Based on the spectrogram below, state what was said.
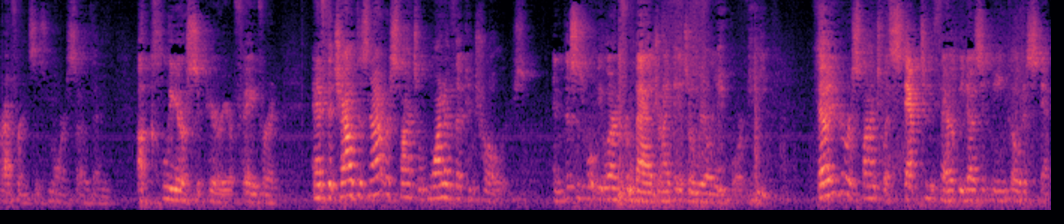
preferences more so than a clear superior favorite. And if the child does not respond to one of the controllers, and this is what we learned from Badger, and I think it's a really important. Failure to respond to a step two therapy doesn't mean go to step.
